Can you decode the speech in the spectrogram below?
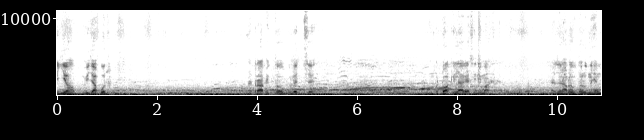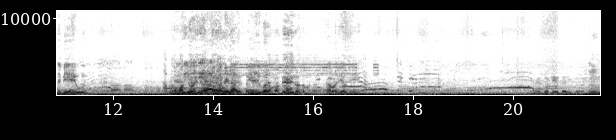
આવી ગયા વિજાપુર. ટ્રાફિક તો ફૂલ જ છે. ટોકી લાગે સિનેમા હે. હજુ આપણે ઉતરવું જ નહીં અંદર બે રહેવું હોય. આપણે મૂવી જોવા નહીં આવ્યા. મને લાગે ટીવી ઉપર. તમે બેહી રહો તમે આપણે બેવું છે ખોટી ઉતારી તો હમ?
